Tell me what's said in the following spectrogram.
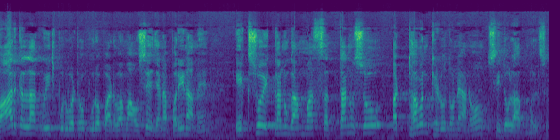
બાર કલાક વીજ પુરવઠો પૂરો પાડવામાં આવશે, જેના પરિણામે એકસો એકાણું ગામમાં સત્તાનુસો અઠ્ઠાવન ખેડૂતોને આનો સીધો લાભ મળશે.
